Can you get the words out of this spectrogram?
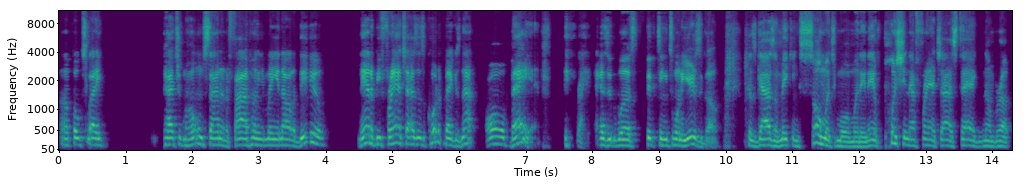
uh, folks like Patrick Mahomes signing a five hundred million dollar deal, now to be franchised as a quarterback is not all bad. Right. as it was 15, 20 years ago. Because guys are making so much more money and they're pushing that franchise tag number up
